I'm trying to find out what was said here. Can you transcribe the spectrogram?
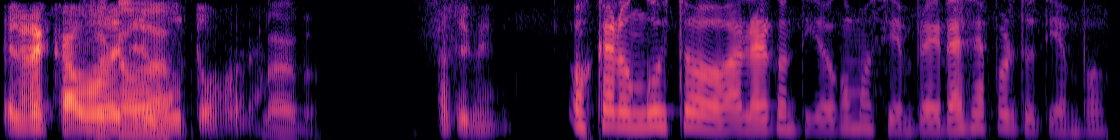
el recaudo de tributos, ¿verdad? Claro. Así mismo. Oscar, un gusto hablar contigo como siempre. Gracias por tu tiempo.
